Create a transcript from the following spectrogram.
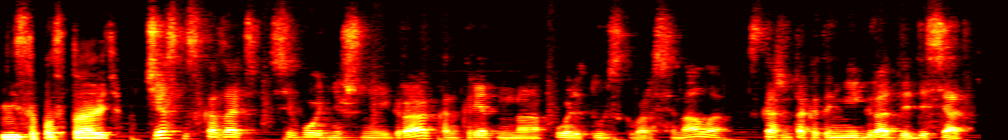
не сопоставить. Честно сказать, сегодняшняя игра, конкретно на поле Тульского арсенала, скажем так, это не игра для десятки.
